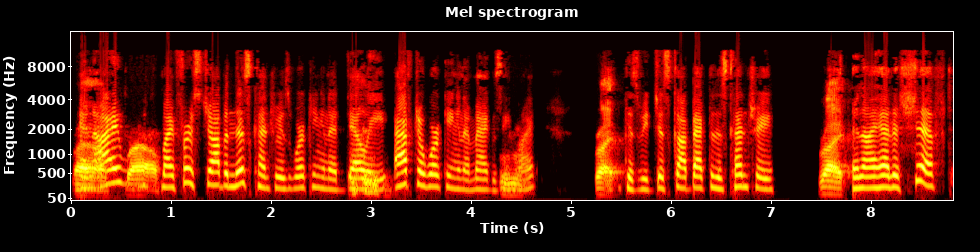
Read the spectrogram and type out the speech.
Wow, and I, wow. my first job in this country was working in a deli mm-hmm. after working in a magazine, mm-hmm. right? Right. Because we just got back to this country. Right. And I had a shift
